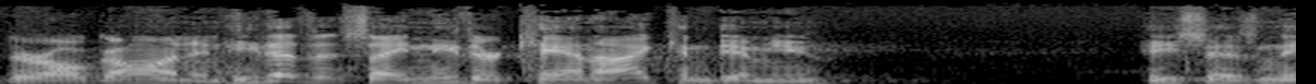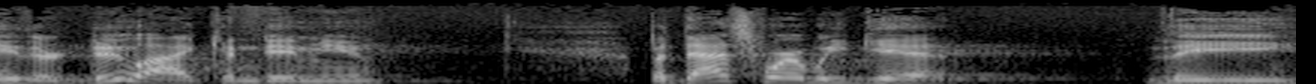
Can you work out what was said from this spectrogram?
They're all gone. And he doesn't say, Neither can I condemn you. He says, Neither do I condemn you. But that's where we get the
